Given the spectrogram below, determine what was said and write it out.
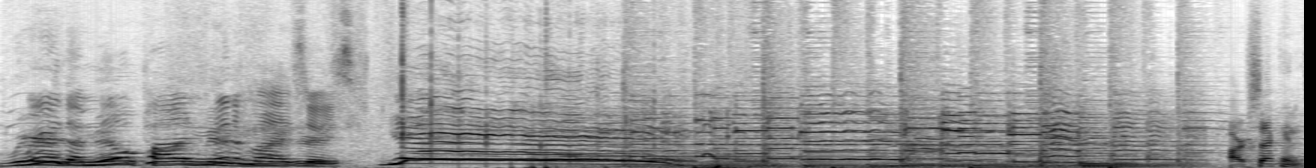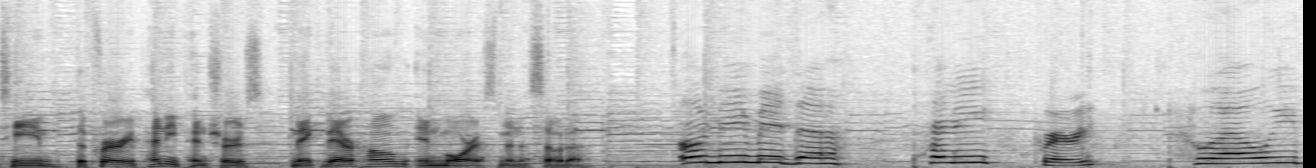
We're the Mill Pond Minimizers. Yay! Our second team, the Prairie Penny Pinchers, make their home in Morris, Minnesota. Our name is the Penny Prairie Prairie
